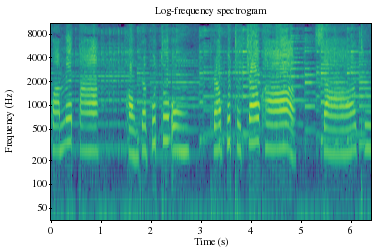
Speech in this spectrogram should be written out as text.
ความเมตตาของพระพุทธองค์ พระพุทธเจ้าค่ะ สาธุ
